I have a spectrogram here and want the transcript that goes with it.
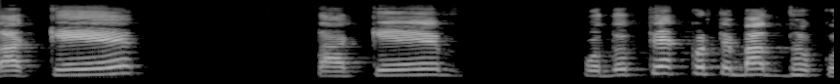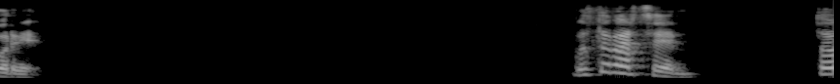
তাকে তাকে পদত্যাগ করতে বাধ্য করে। বুঝতে পারছেন? তো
